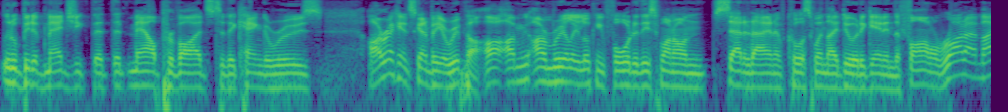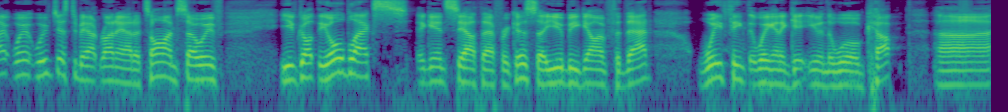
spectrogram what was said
little bit of magic that, that Mal provides to the Kangaroos. I reckon it's going to be a ripper. I'm, I'm really looking forward to this one on Saturday, and of course when they do it again in the final. Righto, mate. We're, we've just about run out of time, so we've you've got the All Blacks against South Africa, so you'll be going for that. We think that we're going to get you in the World Cup, uh,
